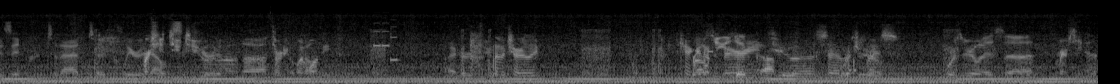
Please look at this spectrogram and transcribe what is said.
is en route to that to clear it Mercy out, 2-2 secure it. on uh, 30.1. I heard you. Hello, Charlie. Can't get We're up also using, Mary um, to uh, Savage, please. 4-0 is uh, Mercy now.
